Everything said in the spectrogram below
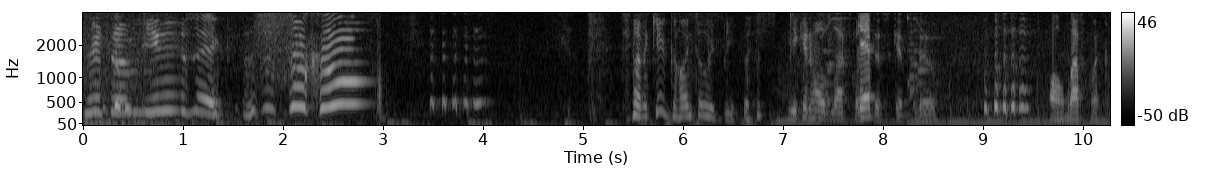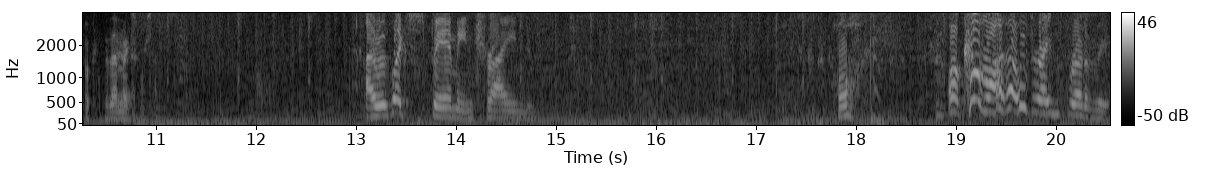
Dude, the music! This is so cool! Gotta keep going till we beat this. You can hold left click Skip. to skip too. Oh, left click. Okay, that makes more sense. I was like spamming trying to. Oh. Oh, come on! That was right in front of me.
